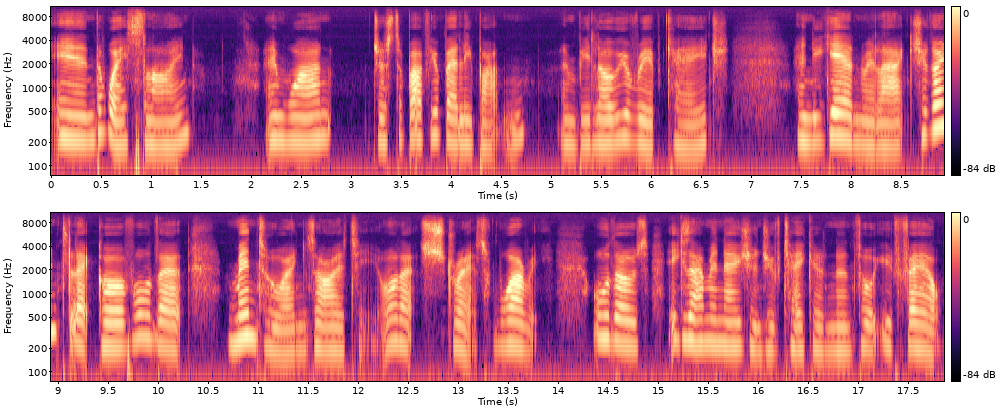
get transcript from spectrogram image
in the waistline, and one just above your belly button and below your rib cage. And again, relax. You're going to let go of all that mental anxiety, all that stress, worry, all those examinations you've taken and thought you'd fail.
